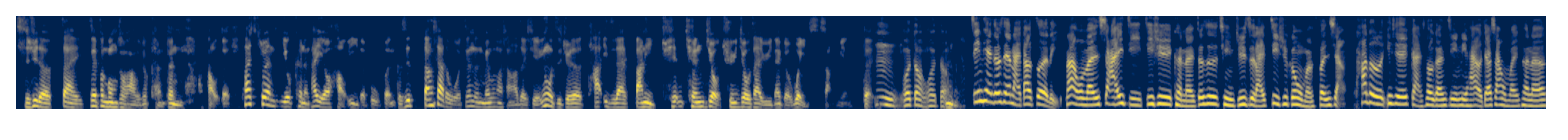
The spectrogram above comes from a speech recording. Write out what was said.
持续的在这份工作的话，我就可能更好的。他虽然有可能他也有好意的部分，可是当下的我真的没办法想到这些，因为我只觉得他一直在把你迁迁就屈就在于那个位置上面。对，嗯，我懂，我懂。嗯，今天就先来到这里，那我们下一集继续，可能就是请橘子来继续跟我们分享他的一些感受跟经历，还有加上我们可能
